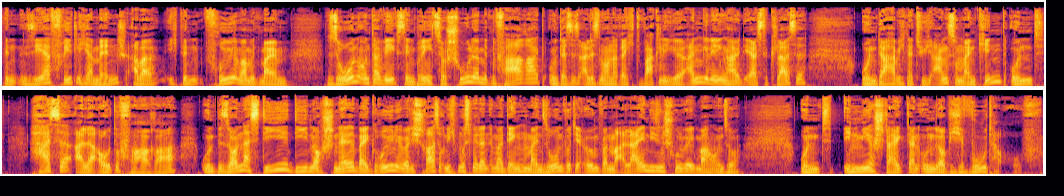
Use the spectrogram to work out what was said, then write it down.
bin ein sehr friedlicher Mensch, aber ich bin früh immer mit meinem Sohn unterwegs, den bringe ich zur Schule mit dem Fahrrad und das ist alles noch eine recht wackelige Angelegenheit, erste Klasse. Und da habe ich natürlich Angst um mein Kind und hasse alle Autofahrer und besonders die, die noch schnell bei Grün über die Straße und ich muss mir dann immer denken, mein Sohn wird ja irgendwann mal allein diesen Schulweg machen und so. Und in mir steigt dann unglaubliche Wut auf.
